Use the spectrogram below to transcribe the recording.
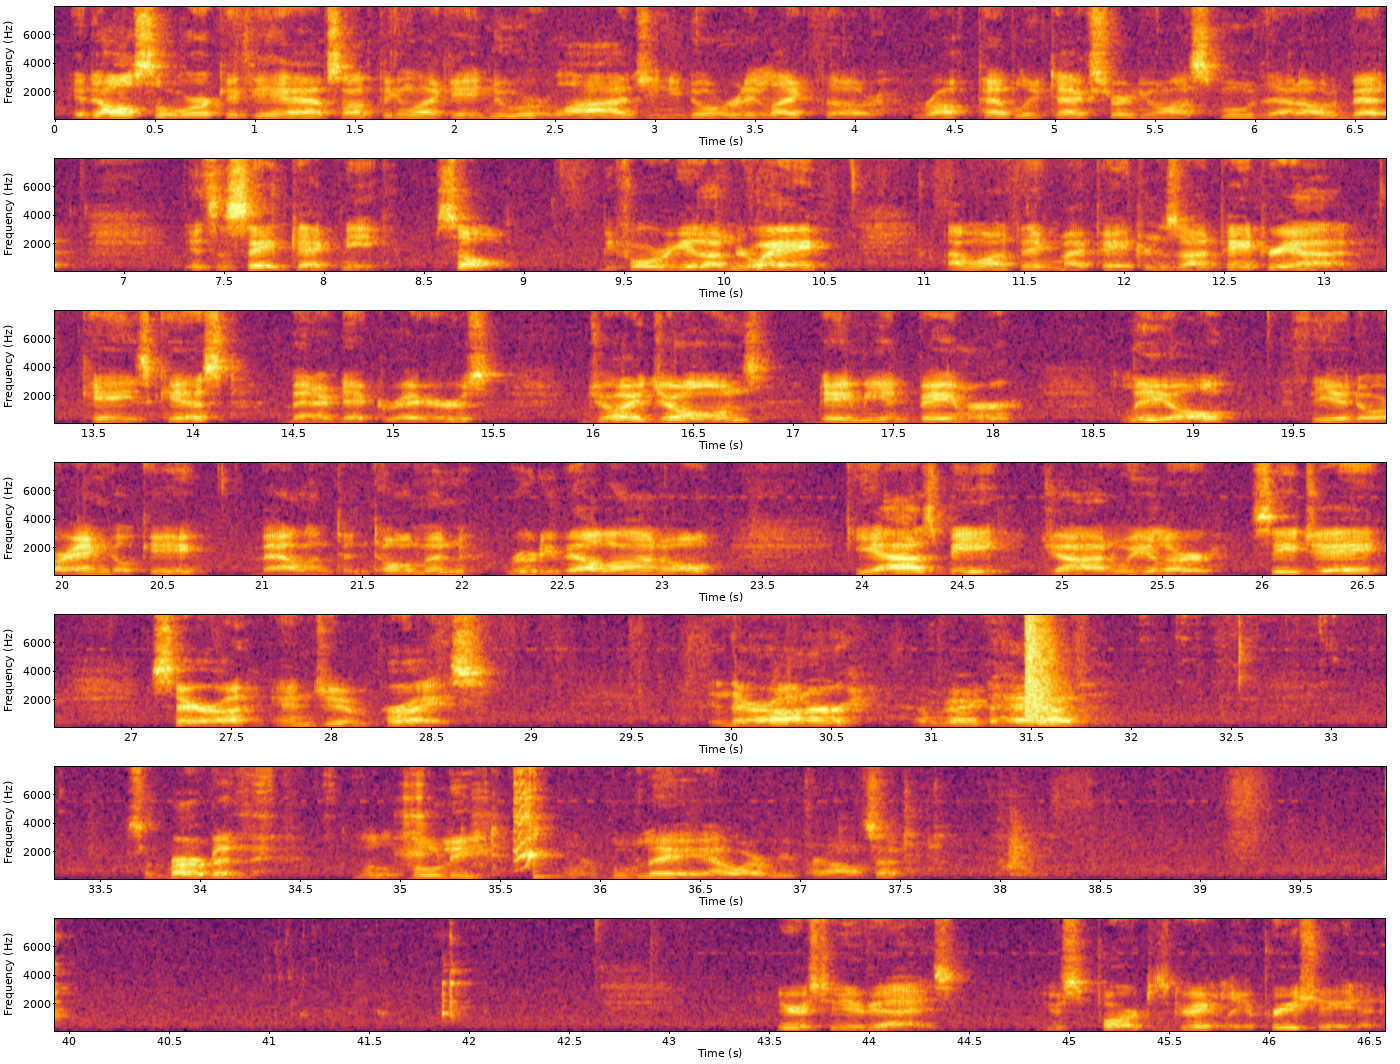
It'd also work if you have something like a newer Lodge and you don't really like the rough pebbly texture and you want to smooth that out a bit. It's the same technique. So, before we get underway, I want to thank my patrons on Patreon. Kay's Kist, Benedict Riggers, Joy Jones, Damian Bamer, Leo, Theodore Engelke, Valentin Toman, Rudy Vellano, Kiasby, John Wheeler, CJ, Sarah, and Jim Price. In their honor, I'm going to have some bourbon, a little Bulleit, or Bulleit, however you pronounce it. Here's to you guys. Your support is greatly appreciated.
